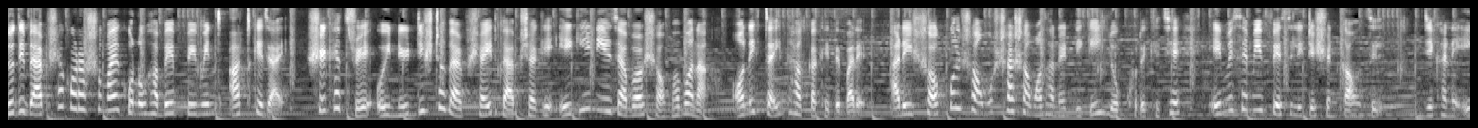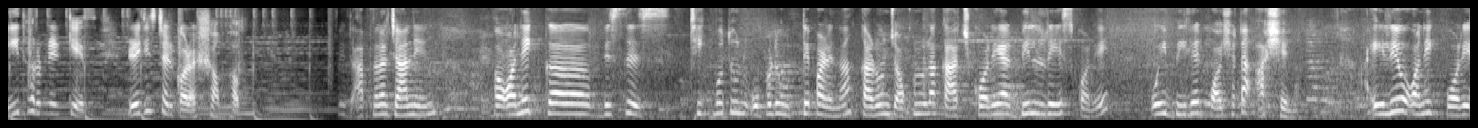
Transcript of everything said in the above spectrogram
যদি ব্যবসা করার সময় কোনোভাবে পেমেন্ট আটকে যায়, সেক্ষেত্রে ওই নির্দিষ্ট ব্যবসায়ীর ব্যবসাকে এগিয়ে নিয়ে যাওয়ার সম্ভাবনা অনেকটাই ধাক্কা খেতে পারে। আর এই সকল সমস্যা সমাধানের দিকেই লক্ষ্য রেখেছে এমএসএমই ফেসিলিটেশন কাউন্সিল, যেখানে এই ধরনের কেস রেজিস্টার করা সম্ভব। আপনারা জানেন, অনেক বিজনেস ঠিক মতন ওপরে উঠতে পারে না, কারণ যখন ওরা কাজ করে আর বিল রেস করে, ওই বিলের পয়সাটা আসে না। এলেও অনেক পরে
